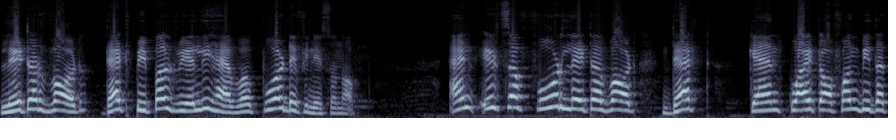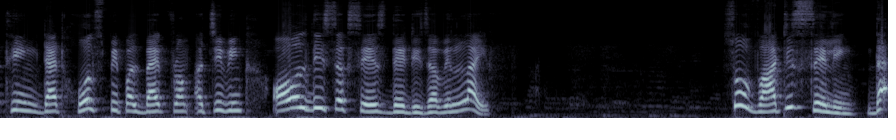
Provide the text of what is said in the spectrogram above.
letter word that people really have a poor definition of. And it's a four letter word that can quite often be the thing that holds people back from achieving all the success they deserve in life. So, what is selling? The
